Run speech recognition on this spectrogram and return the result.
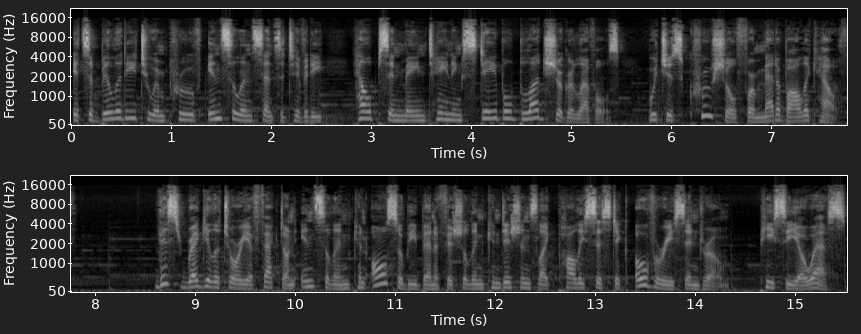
Its ability to improve insulin sensitivity helps in maintaining stable blood sugar levels, which is crucial for metabolic health. This regulatory effect on insulin can also be beneficial in conditions like polycystic ovary syndrome, PCOS,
